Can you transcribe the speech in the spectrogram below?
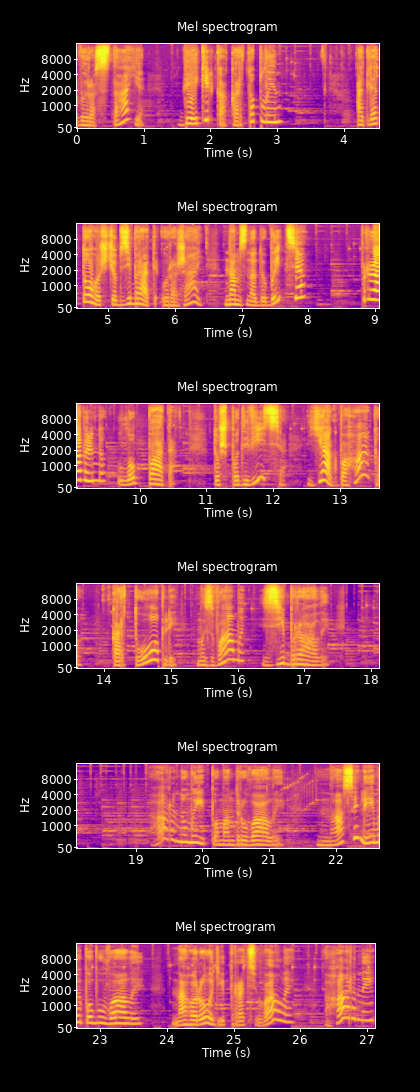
виростає декілька картоплин. А для того, щоб зібрати урожай, нам знадобиться правильно лопата. Тож подивіться, як багато картоплі ми з вами зібрали. Гарно ми помандрували, на селі ми побували, на городі працювали, гарний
